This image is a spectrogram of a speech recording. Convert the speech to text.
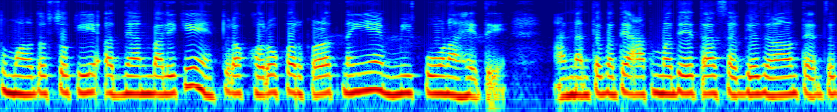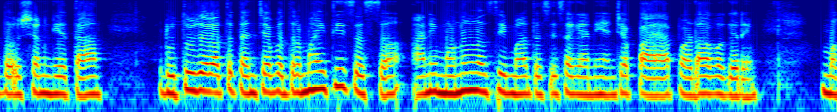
तू म्हणत असतो की अज्ञान बालिके तुला खरोखर कळत नाही आहे मी कोण आहे ते. आणि नंतर मग ते आतमध्ये येतात सगळेजण त्यांचं दर्शन घेतात. ऋतुजाला तर त्यांच्याबद्दल माहितीच असतं. आणि म्हणूनच ती मग तसे सगळ्यांनी यांच्या पाया पडा वगैरे. मग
